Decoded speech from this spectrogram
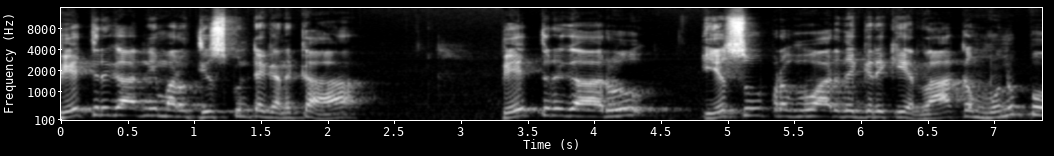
పేతురు గారిని మనం తీసుకుంటే గనక పేతురు గారు యేసు ప్రభువారి దగ్గరికి రాక మునుపు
